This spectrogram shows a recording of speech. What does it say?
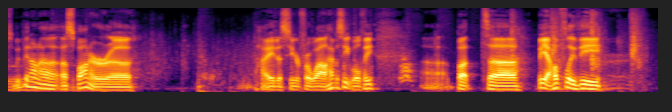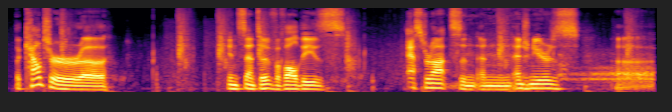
so we've been on a, a spawner uh, hiatus here for a while. Have a seat, Wolfie. Uh, but uh, but yeah, hopefully the the counter uh, incentive of all these astronauts and, and engineers, uh,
